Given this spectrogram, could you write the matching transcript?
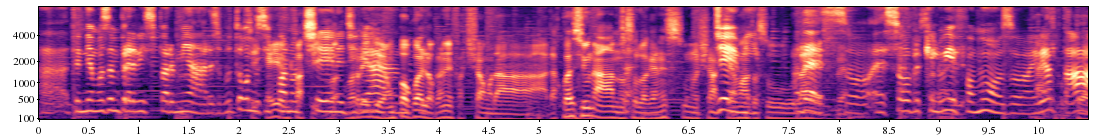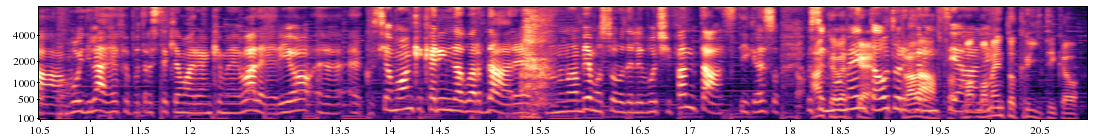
uh, tendiamo sempre a risparmiare, soprattutto quando sì, si fanno infatti, cene vorrei giganti. dire un po' quello che noi facciamo da, da quasi un anno, cioè, solo che nessuno ci ha Jamie, chiamato sulla adesso F. è solo eh, perché lui è famoso, in eh, realtà purtroppo. voi di la F potreste chiamare anche me Valerio, eh, ecco, siamo anche carini da guardare, ecco, non abbiamo solo delle voci fantastiche, adesso no, questo è il momento perché, autoreferenziale. Mo- momento critico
